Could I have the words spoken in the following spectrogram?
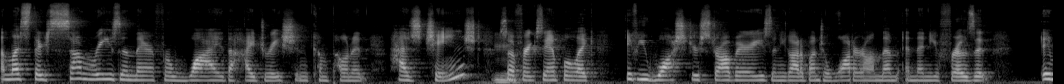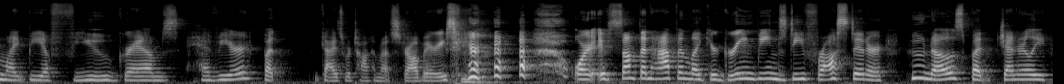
unless there's some reason there for why the hydration component has changed. Mm. So, for example, like if you washed your strawberries and you got a bunch of water on them and then you froze it, it might be a few grams heavier, but guys, we're talking about strawberries here. or if something happened like your green beans defrosted or who knows, but generally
